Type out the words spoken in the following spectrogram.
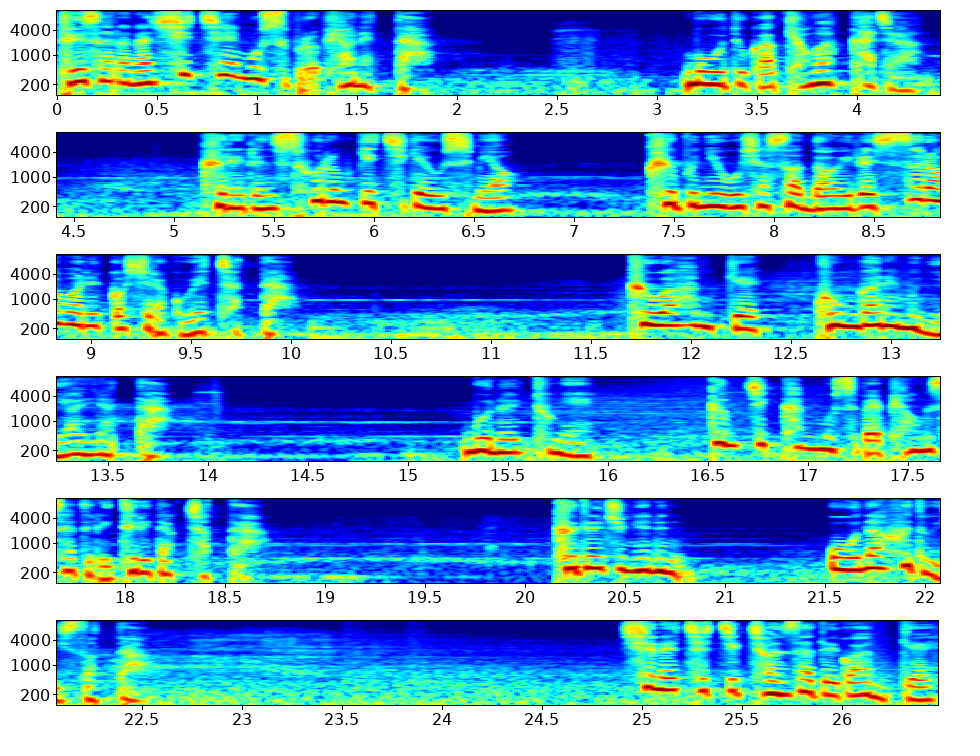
되살아난 시체의 모습으로 변했다. 모두가 경악하자 그렐은 소름 끼치게 웃으며 그분이 오셔서 너희를 쓸어버릴 것이라고 외쳤다. 그와 함께 공간의 문이 열렸다. 문을 통해 끔찍한 모습의 병사들이 들이닥쳤다. 그들 중에는 오나흐도 있었다. 신의 채찍 전사들과 함께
